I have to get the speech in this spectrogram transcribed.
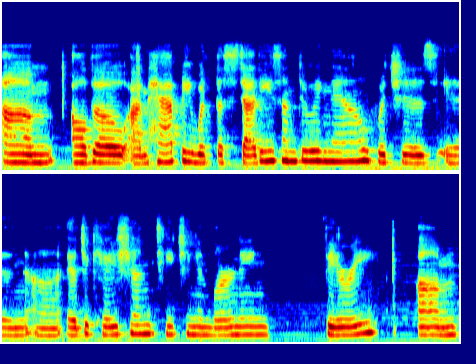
um, although I'm happy with the studies I'm doing now, which is in uh, education, teaching and learning theory, um,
